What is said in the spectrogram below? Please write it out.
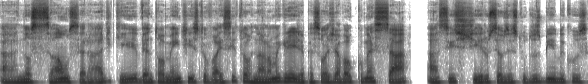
a noção será de que eventualmente isto vai se tornar uma igreja. A pessoa já vai começar a assistir os seus estudos bíblicos,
